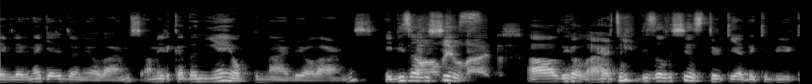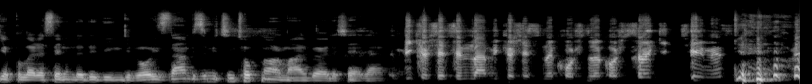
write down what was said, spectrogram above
evlerine geri dönüyorlarmış. Amerika'da niye yok bunlar diyorlarmış. E biz alışığız. Ağlıyorlardır. Ağlıyorlardır. Biz alışığız Türkiye'deki büyük yapılara senin de dediğin gibi. O yüzden bizim için çok normal böyle şeyler. Bir köşesinden bir köşesine koştura koştura gittiğimiz ve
